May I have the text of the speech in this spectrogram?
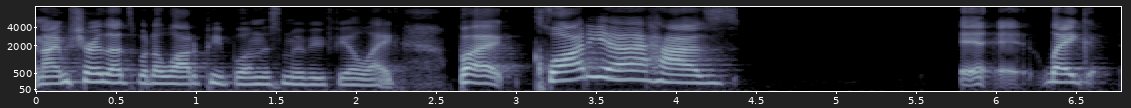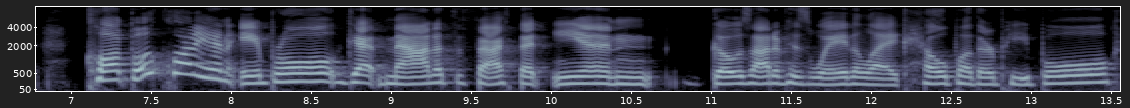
And I'm sure that's what a lot of people in this movie feel like. But Claudia has, it, it- like, Cla- both Claudia and April get mad at the fact that Ian goes out of his way to like help other people.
